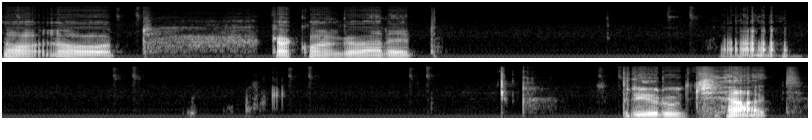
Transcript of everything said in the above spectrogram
ну, ну вот, как он говорит, а, приручать,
